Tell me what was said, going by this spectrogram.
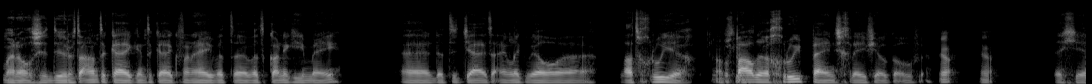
Maar als je durft aan te kijken en te kijken van hé, hey, wat, uh, wat kan ik hiermee? dat het je uiteindelijk wel laat groeien. Een bepaalde groeipijn schreef je ook over. Ja, ja. Dat je,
